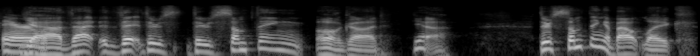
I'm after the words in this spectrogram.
There. Yeah, that, that there's there's something. Oh God, yeah. There's something about like,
